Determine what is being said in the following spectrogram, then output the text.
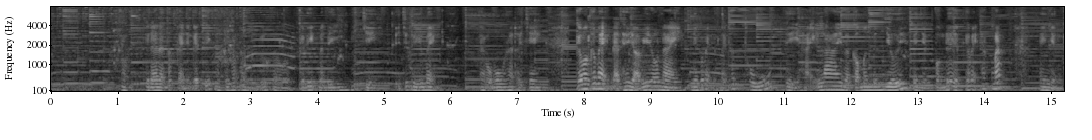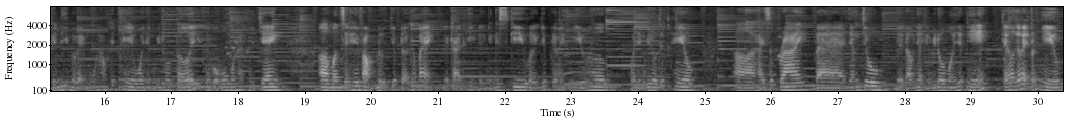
Rồi, thì đây là tất cả những cái tips mà tôi bắt đầu mình bước vào cái việc mà đi viết chì để trước khi các bạn làm bộ môn ra thời trang. Cảm ơn các bạn đã theo dõi video này. Nếu các bạn cảm thấy thích thú thì hãy like và comment bên dưới về những vấn đề các bạn thắc mắc hay những cái đi mà bạn muốn học tiếp theo qua những video tới về bộ môn môn thời trang à, mình sẽ hy vọng được giúp đỡ các bạn để cải thiện được những cái skill và giúp các bạn nhiều hơn qua những video tiếp theo. À, hãy subscribe và nhấn chuông để đón nhận những video mới nhất nhé. Cảm ơn các bạn rất nhiều.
